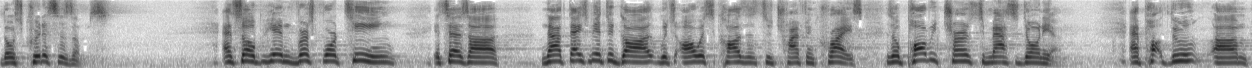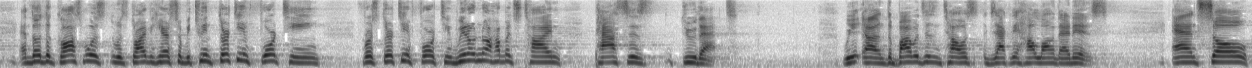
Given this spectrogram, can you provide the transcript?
those criticisms. And so in verse 14, it says, uh, Now thanks be unto God, which always causes us to triumph in Christ. And so Paul returns to Macedonia. And, Paul, through, um, and though the gospel was, was driving here, so between 13 and 14, verse 13 and 14, we don't know how much time passes through that. We, uh, the Bible doesn't tell us exactly how long that is. And so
